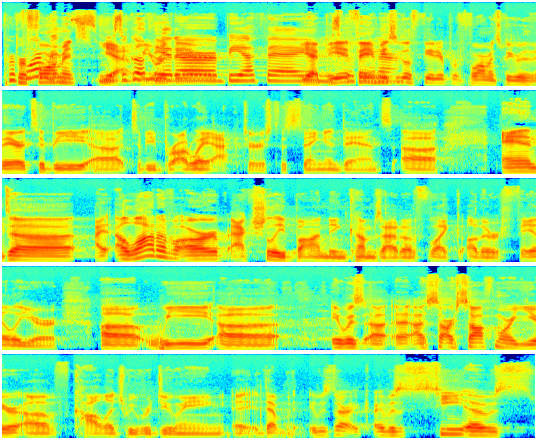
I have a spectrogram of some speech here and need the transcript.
performance, performance, yeah, musical we theater, there- BFA, yeah, musical BFA theater. musical theater performance. We were there to be uh, to be Broadway actors to sing and dance, uh, and uh, I, a lot of our actually bonding comes out of like other failure. Uh, we. Uh, it was uh, uh, our sophomore year of college. We were doing uh, that. It was our, it was see it was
